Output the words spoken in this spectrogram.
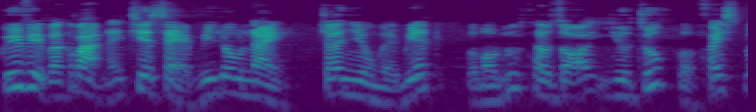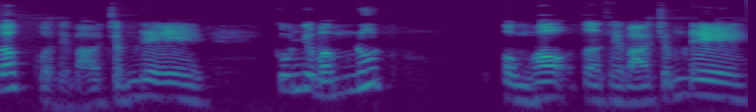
Quý vị và các bạn hãy chia sẻ video này cho nhiều người biết và bấm nút theo dõi YouTube và Facebook của Thời báo.de cũng như bấm nút ủng hộ tờ Thời báo.de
